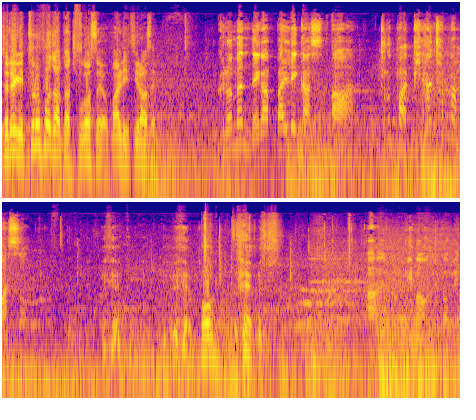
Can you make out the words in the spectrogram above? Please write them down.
드랙이 트루퍼 잡다 죽었어요. 빨리 딜하세요. 그러면 내가 빨리 가스 아 트루파 피 한참 남았어 먹. 아 리바운드가 왜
